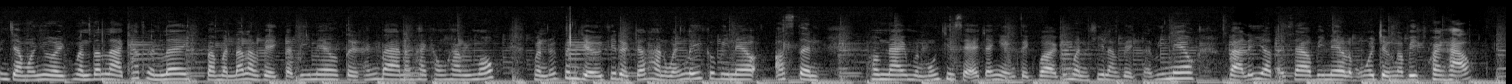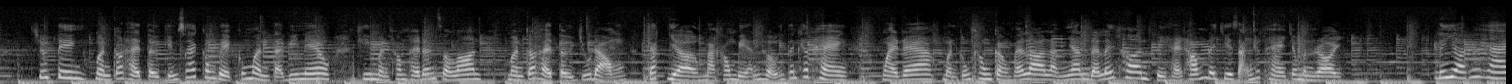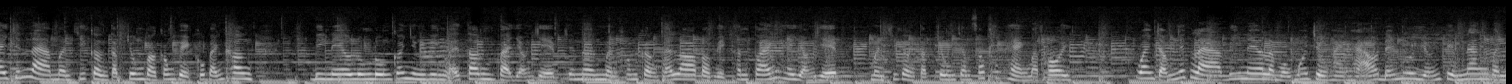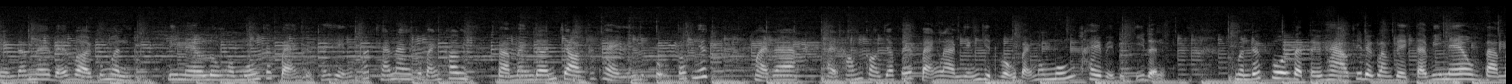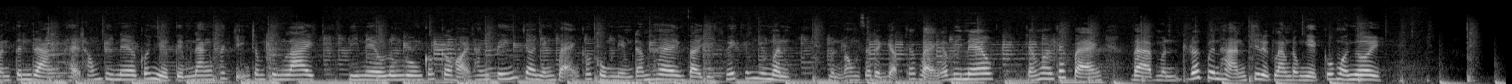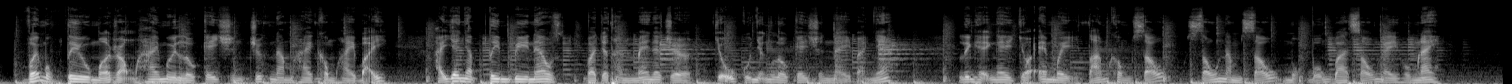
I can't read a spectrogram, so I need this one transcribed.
Xin chào mọi người, mình tên là Catherine Lê và mình đã làm việc tại Bineo từ tháng 3 năm 2021. Mình rất vinh dự khi được trở thành quản lý của Bineo Austin. Hôm nay mình muốn chia sẻ trải nghiệm tuyệt vời của mình khi làm việc tại Bineo và lý do tại sao Bineo là một môi trường làm việc hoàn hảo. Trước tiên, mình có thể tự kiểm soát công việc của mình tại Bineo. Khi mình không thể đến salon, mình có thể tự chủ động, cắt giờ mà không bị ảnh hưởng đến khách hàng. Ngoài ra, mình cũng không cần phải lo làm nhanh để lấy thêm vì hệ thống đã chia sẵn khách hàng cho mình rồi. Lý do thứ hai chính là mình chỉ cần tập trung vào công việc của bản thân. Bineo luôn luôn có nhân viên lễ tân và dọn dẹp cho nên mình không cần phải lo vào việc thanh toán hay dọn dẹp, mình chỉ cần tập trung chăm sóc khách hàng mà thôi. Quan trọng nhất là Bineo là một môi trường hoàn hảo để nuôi dưỡng tiềm năng và niềm đam mê vẽ vời của mình. Bineo luôn mong muốn các bạn được thể hiện hết khả năng của bản thân và mang đến cho khách hàng những dịch vụ tốt nhất. Ngoài ra, hệ thống còn cho phép bạn làm những dịch vụ bạn mong muốn thay vì bị chỉ định. Mình rất vui và tự hào khi được làm việc tại Vinel và mình tin rằng hệ thống Vinel có nhiều tiềm năng phát triển trong tương lai. Vinel luôn luôn có cơ hội thăng tiến cho những bạn có cùng niềm đam mê và nhiệt huyết giống như mình. Mình mong sẽ được gặp các bạn ở Vinel. Cảm ơn các bạn và mình rất vinh hạnh khi được làm đồng nghiệp của mọi người. Với mục tiêu mở rộng 20 location trước năm 2027, hãy gia nhập team B-Nails và trở thành manager chủ của những location này bạn nhé. Liên hệ ngay cho em Emmy 806 656 1436 ngay hôm nay.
